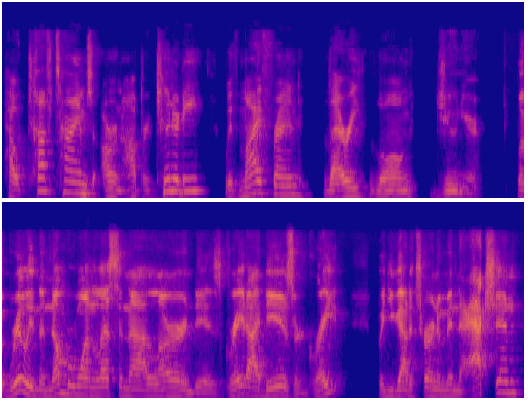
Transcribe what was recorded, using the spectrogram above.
how tough times are an opportunity with my friend Larry Long Jr. But really, the number one lesson I learned is great ideas are great, but you got to turn them into action.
